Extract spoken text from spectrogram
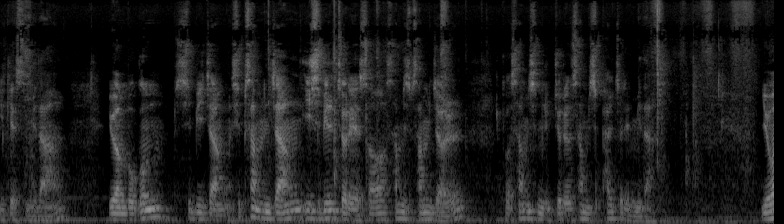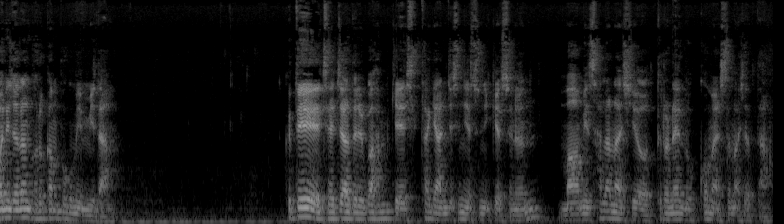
읽겠습니다. 요한복음 12장, 13장 21절에서 33절, 또 36절에서 38절입니다. 요한이 전한 거룩한 복음입니다. 그때 제자들과 함께 식탁에 앉으신 예수님께서는 마음이 살아나시어 드러내 놓고 말씀하셨다.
